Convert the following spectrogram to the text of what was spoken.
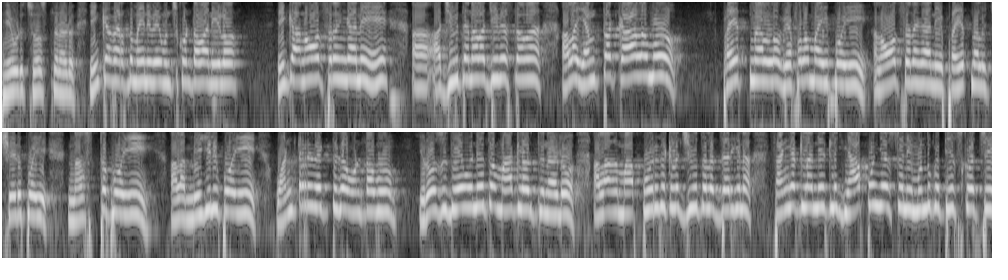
దేవుడు చూస్తున్నాడు. ఇంకా వ్యర్థమైనవే ఉంచుకుంటావా నీలో? ఇంకా అనవసరంగానే ఆ- ఆ జీవితాన్ని అలా జీవిస్తావా? అలా ఎంతకాలము ప్రయత్నాల్లో విఫలమైపోయి అనవసరంగా నీ ప్రయత్నాలు చెడిపోయి నష్టపోయి అలా మిగిలిపోయి ఒంటరి వ్యక్తిగా ఉంటావు. ఈరోజు దేవునితో మాట్లాడుతున్నాడు. అలా మా పూర్వీకుల జీవితంలో జరిగిన సంఘటనలన్నింటినీ జ్ఞాపకం చేస్తూ నీ ముందుకు తీసుకొచ్చి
